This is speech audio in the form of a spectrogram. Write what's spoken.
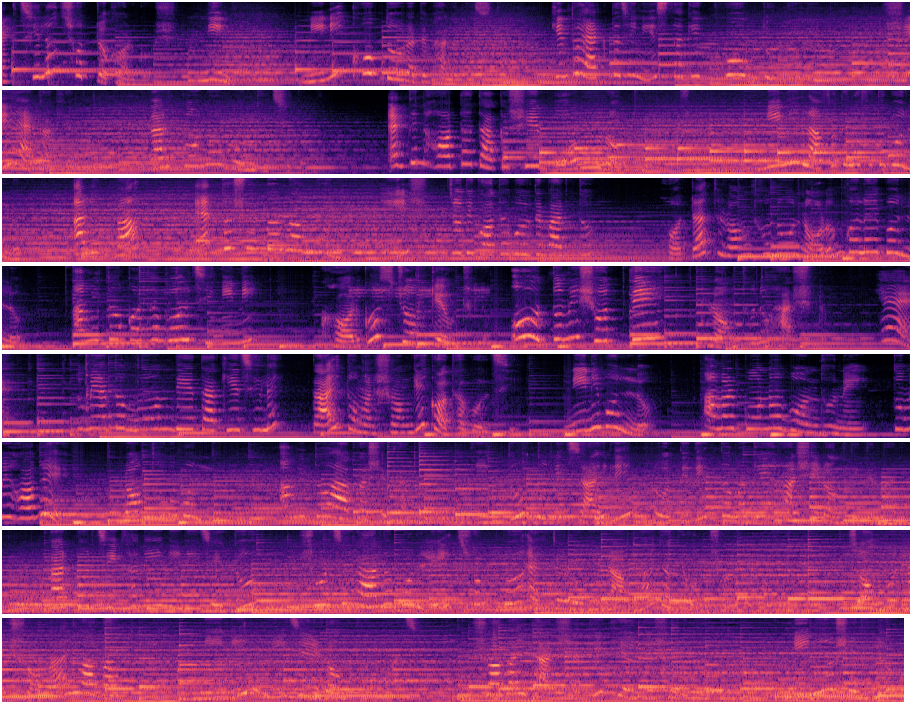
এক ছিল ছোট্ট খরগোশ, নিনি। নিনি খুব দৌড়াতে ভালোবাসত, কিন্তু একটা জিনিস তাকে খুব দুঃখ দিত, সে একা খেলত তার কোনো বন্ধু ছিল একদিন হঠাৎ আকাশে বড় উঠল। নিনি লাফাতে লাফাতে বলল, আরে বা এত সুন্দর রংধনু, ইস, যদি কথা বলতে পারতো। হঠাৎ রংধনু নরম গলায় বলল আমি তো কথা বলছি, নিনি। খরগোশ চমকে উঠল। ও, তুমি সত্যি? রংধনু হাসল। হ্যাঁ তুমি এত মন দিয়ে তাকিয়েছিলে, তাই তোমার সঙ্গে কথা বলছি। নিনি বলল, আমার কোনো বন্ধু নেই, তুমি হবে? রংধনু বলল, আমি তো আকাশে থাকি, কিন্তু তুমি চাইলে প্রতিদিন তোমাকে হাসি সূর্যের আলো পড়লেই ছোট্ট একটা রঙিন আভা তাকে অনুসরণ জঙ্গলের সবাই অবাক। নিনির নিজের রং আছে। সবাই তার সাথে খেলতে শুরু করল। মিনিও শিখল।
